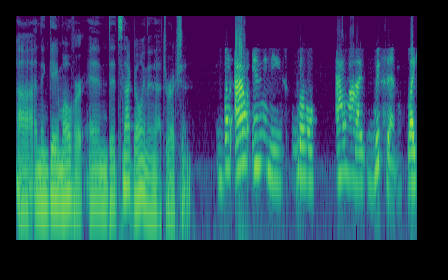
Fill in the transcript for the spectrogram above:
uh, and then game over and it's not going in that direction but our enemies will ally with them. Like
